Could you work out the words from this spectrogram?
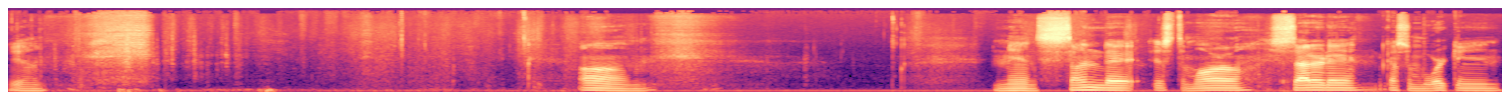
Yeah. Um. Man, Sunday is tomorrow. Saturday, got some work in.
